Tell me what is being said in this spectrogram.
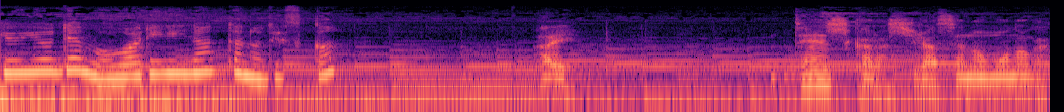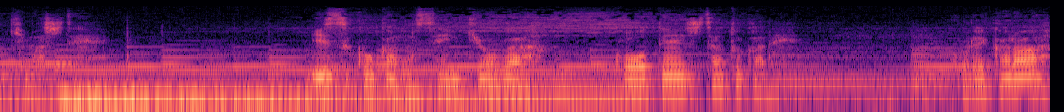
休養でも終わりになったのですか？はい。天使から知らせのものが来ましていずこかの戦況が好転したとかでこれから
